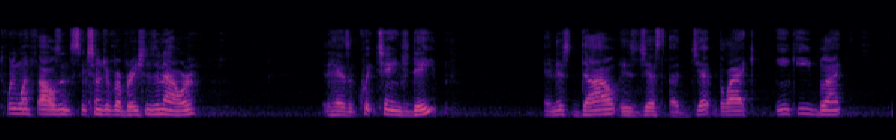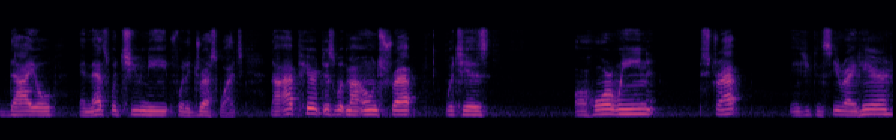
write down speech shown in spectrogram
21,600 vibrations an hour. It has a quick change date. And this dial is just a jet black, inky black dial. And that's what you need for the dress watch. Now I paired this with my own strap, which is a Horween strap. As you can see right here.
